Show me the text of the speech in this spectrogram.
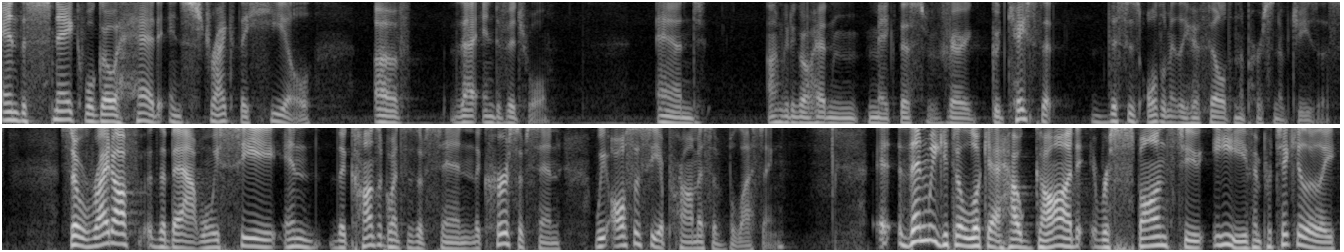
And the snake will go ahead and strike the heel of that individual. And I'm going to go ahead and make this very good case that this is ultimately fulfilled in the person of Jesus So, right off the bat, when we see in the consequences of sin, the curse of sin, we also see a promise of blessing. Eh, then we get to look at how God responds to Eve, and particularly,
